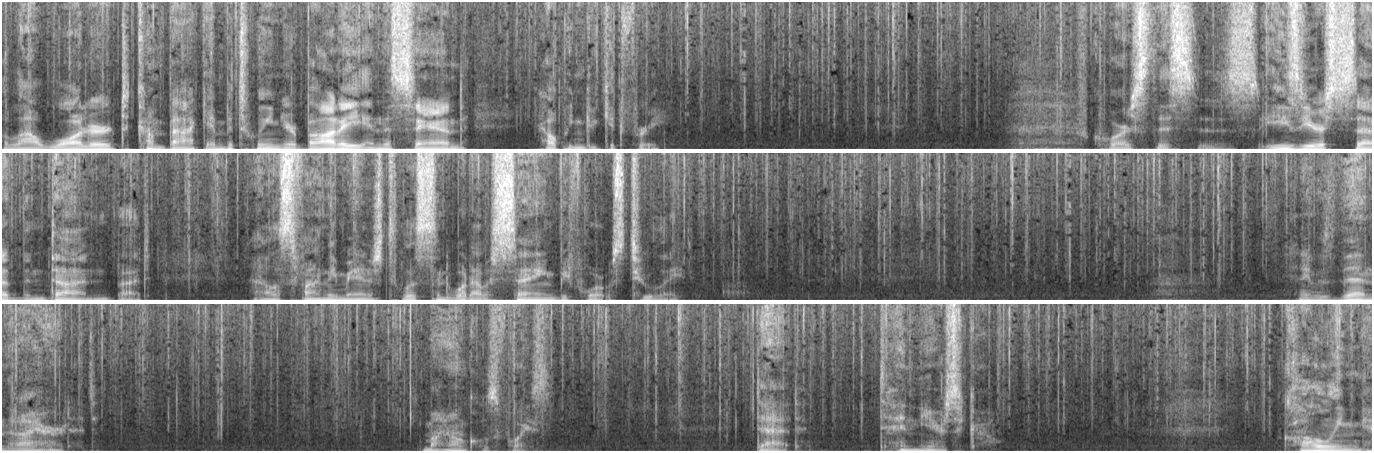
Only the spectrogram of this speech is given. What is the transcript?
allow water to come back in between your body and the sand, helping you get free. Course, this is easier said than done, but Alice finally managed to listen to what I was saying before it was too late. And it was then that I heard it. My uncle's voice. Dead ten years ago. Calling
